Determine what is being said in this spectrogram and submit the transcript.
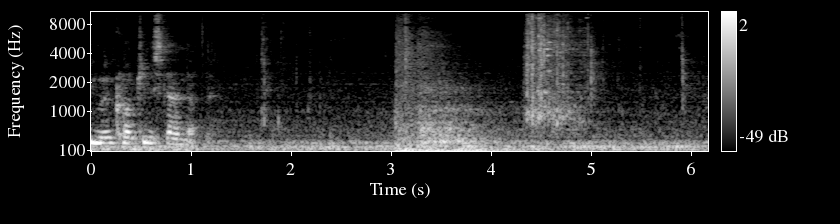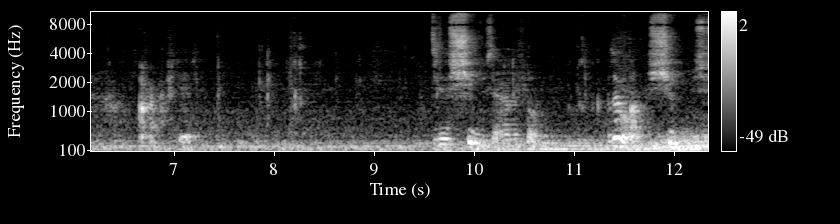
we went crunching stand up. Crap, dude. There's shoes down on the floor. Was it what? Shoes.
